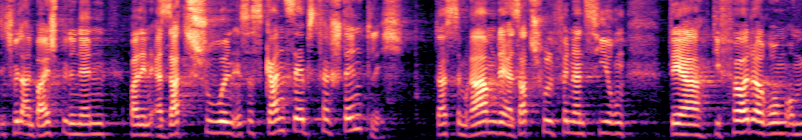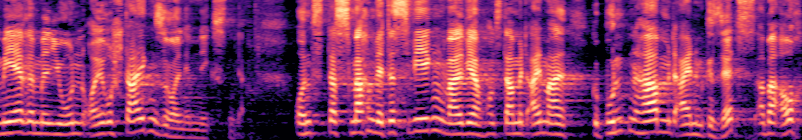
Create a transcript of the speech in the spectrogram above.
Ich will ein Beispiel nennen. Bei den Ersatzschulen ist es ganz selbstverständlich, dass im Rahmen der Ersatzschulfinanzierung die Förderung um mehrere Millionen € steigen soll im nächsten Jahr. Das machen wir deswegen, weil wir uns damit einmal gebunden haben mit einem Gesetz, aber auch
